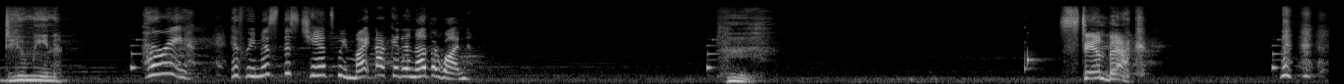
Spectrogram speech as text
do you mean... Hurry! If we miss this chance, we might not get another one. Hmm. Stand back!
